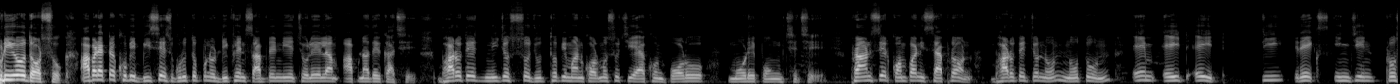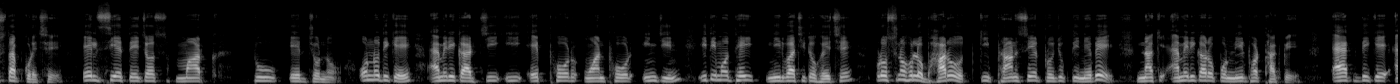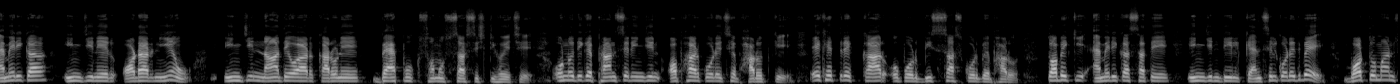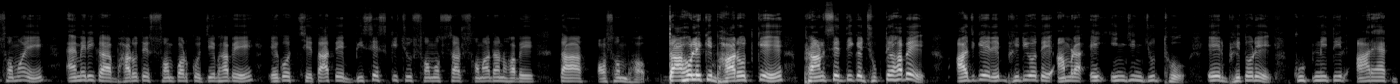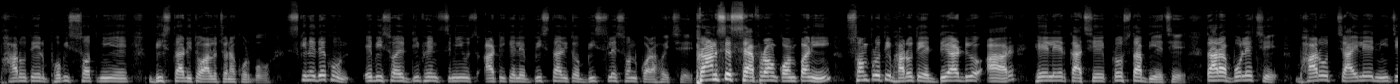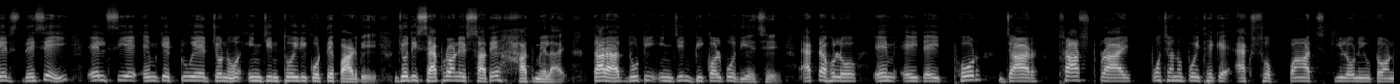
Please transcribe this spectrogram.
প্রিয় দর্শক, আবার একটা খুবই বিশেষ গুরুত্বপূর্ণ ডিফেন্স আপডেট নিয়ে চলে এলাম আপনাদের কাছে। ভারতের নিজস্ব যুদ্ধবিমান কর্মসূচি এখন বড় মোড়ে পৌঁছেছে। ফ্রান্সের কোম্পানি স্যাফরন ভারতের জন্য নতুন M eight eight T rex engine প্রস্তাব করেছে। এলসিএ তেজস মার্ক টু এর জন্য। অন্যদিকে আমেরিকার GE F four one four engine ইতিমধ্যেই নির্বাচিত হয়েছে। প্রশ্ন হলো, ভারত কি ফ্রান্সের প্রযুক্তি নেবে নাকি আমেরিকার ওপর নির্ভর থাকবে? একদিকে আমেরিকা ইঞ্জিনের অর্ডার নিয়েও ইঞ্জিন না দেওয়ার কারণে ব্যাপক সমস্যার সৃষ্টি হয়েছে। অন্যদিকে ফ্রান্সের ইঞ্জিন অফার করেছে ভারতকে। এক্ষেত্রে কার ওপর বিশ্বাস করবে ভারত? তবে কি আমেরিকার সাথে ইঞ্জিন ডিল ক্যান্সেল করে দেবে? বর্তমান সময়ে আমেরিকা ভারতের সম্পর্ক যেভাবে এগোচ্ছে, তাতে বিশেষ কিছু সমস্যার সমাধান হবে তা অসম্ভব। তাহলে কি ভারতকে ফ্রান্সের দিকে ঝুঁকতে হবে? আজকের ভিডিওতে আমরা এই ইঞ্জিন যুদ্ধ, এর ভিতরে কূটনীতির আর এক ভারতের ভবিষ্যৎ নিয়ে বিস্তারিত আলোচনা করব। স্ক্রিনে দেখুন, এ বিষয়ে ডিফেন্স নিউজ আর্টিকেলে বিস্তারিত বিশ্লেষণ করা হয়েছে। ফ্রান্সের স্যাফরন কোম্পানি সম্প্রতি ভারতের ডিআরডিও আর হেলের কাছে প্রস্তাব দিয়েছে। তারা বলেছে, ভারত চাইলে নিজের দেশেই এলসিএ এমকে টু এর জন্য ইঞ্জিন তৈরি করতে পারবে, যদি স্যাফরনের সাথে হাত মেলায়। তারা দুটি ইঞ্জিন বিকল্প দিয়েছে। একটা হলো এম এইট এইট ফোর, যার থ্রাস্ট প্রায় পঁচানব্বই থেকে একশো পাঁচ কিলো নিউটন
